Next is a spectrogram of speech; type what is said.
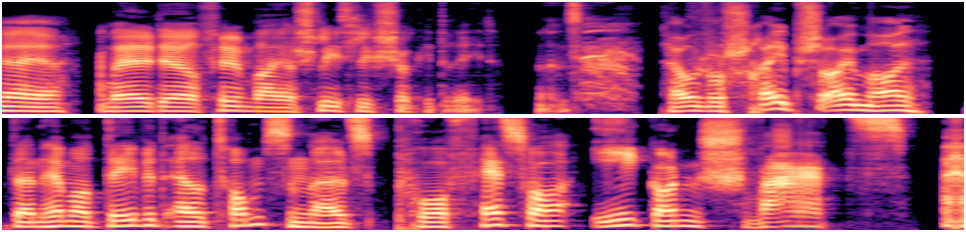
ja, ja. weil der Film war ja schließlich schon gedreht. Da unterschreibst du einmal. Dann haben wir David L. Thompson als Professor Egon Schwarz.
